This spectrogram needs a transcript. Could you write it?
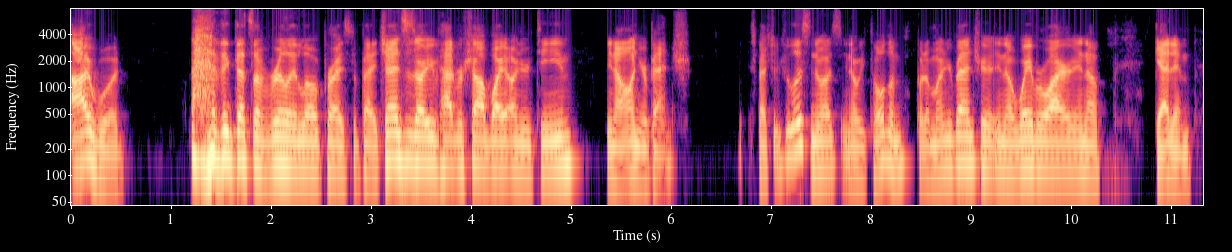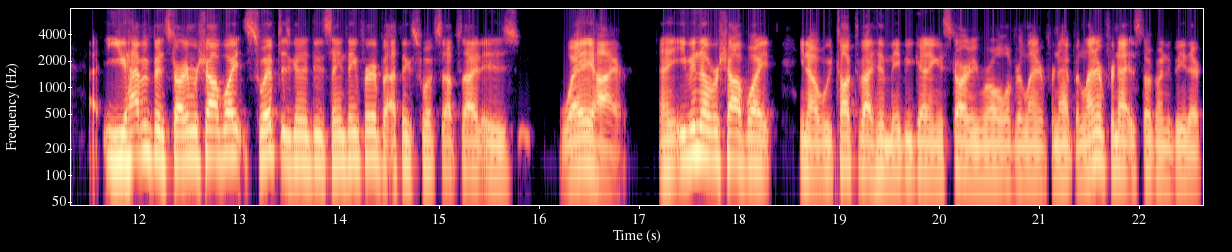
I would. I think that's a really low price to pay. Chances are you've had Rachaad White on your team, you know, on your bench. Especially if you listen to us, you know, we told him put him on your bench, you know, waiver wire, you know, get him. Uh, You haven't been starting Rachaad White. Swift is going to do the same thing for it, but I think Swift's upside is way higher. And even though Rachaad White, you know, we talked about him maybe getting a starting role over Leonard Fournette, but Leonard Fournette is still going to be there.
